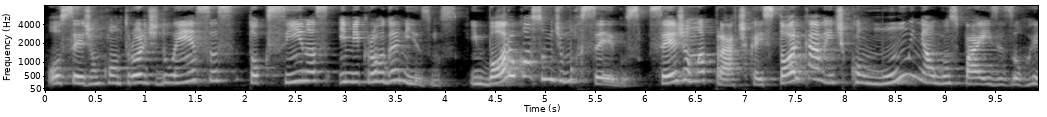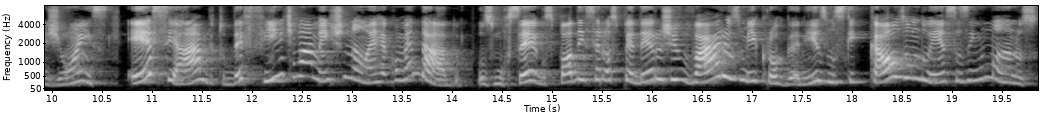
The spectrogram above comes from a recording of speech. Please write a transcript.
ou seja, um controle de doenças, toxinas e microorganismos. Embora o consumo de morcegos seja uma prática historicamente comum em alguns países ou regiões, esse hábito definitivamente não é recomendado. Os morcegos podem ser hospedeiros de vários micro organismos que causam doenças em humanos,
